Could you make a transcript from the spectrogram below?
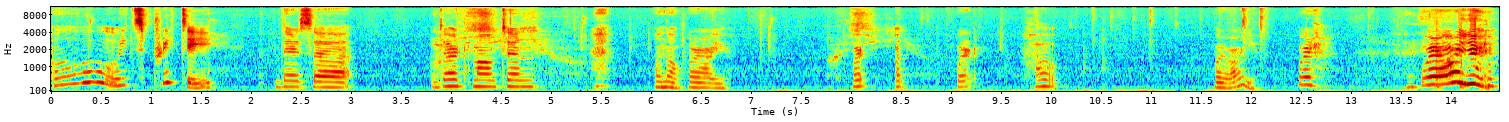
Oh, it's pretty. There's a dirt mountain. Oh no, where are you? I Where- what- you. Where? How? Where are you? Where? Where are you?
